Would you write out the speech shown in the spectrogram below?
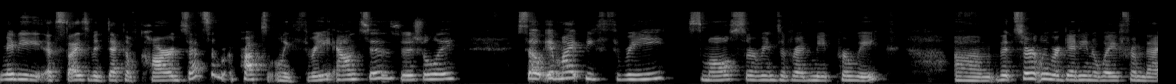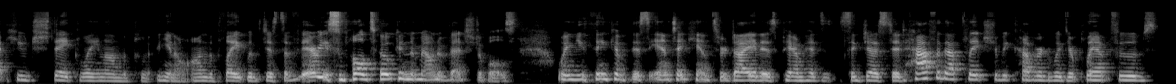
maybe a size of a deck of cards, that's approximately three ounces visually. So it might be three small servings of red meat per week. Um, but certainly we're getting away from that huge steak laying on the you know on the plate with just a very small token amount of vegetables. When you think of this anti-cancer diet, as Pam had suggested, half of that plate should be covered with your plant foods.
